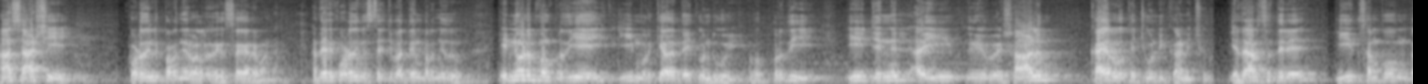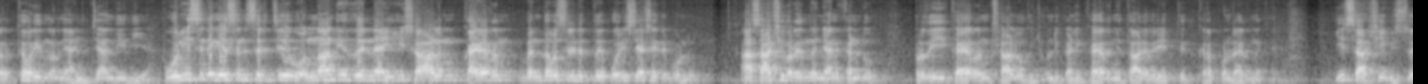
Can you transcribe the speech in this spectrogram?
ആ സാക്ഷി കോടതിയിൽ പറഞ്ഞത് വളരെ രസകരമാണ്. അദ്ദേഹം കോടതി വിസ്തരിച്ചപ്പോൾ അദ്ദേഹം പറഞ്ഞത് എന്നോടൊപ്പം പ്രതിയെ ഈ- മുറിക്കകത്തേക്ക് കൊണ്ടുപോയി. അപ്പോൾ പ്രതി ഈ ജനൽ ഈ ഷാളും കയറും ഒക്കെ ചൂണ്ടിക്കാണിച്ചു. യഥാർത്ഥത്തിൽ ഈ സംഭവം റിക്കവറി എന്ന് പറഞ്ഞ അഞ്ചാം തീയതിയാണ്. പോലീസിന്റെ കേസ് അനുസരിച്ച് ഒന്നാം തീയതി തന്നെ ഈ ഷാളും കയറും ബന്ധവസിലെടുത്ത് പോലീസ് സ്റ്റേഷനിൽ ഇരിപ്പുണ്ട് ആ സാക്ഷി പറയുന്നത് ഞാൻ കണ്ടു. പ്രതി കയറും ഷാളും ഒക്കെ ചൂണ്ടിക്കാണി കയറിഞ്ഞ് താഴെ വരെ എത്തി കിടപ്പുണ്ടായിരുന്നൊക്കെ. ഈ സാക്ഷിയെ വിശ്വ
